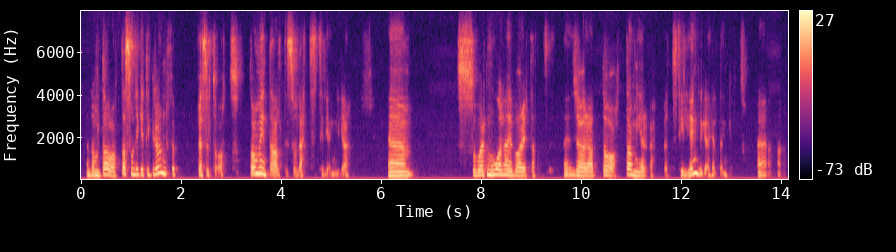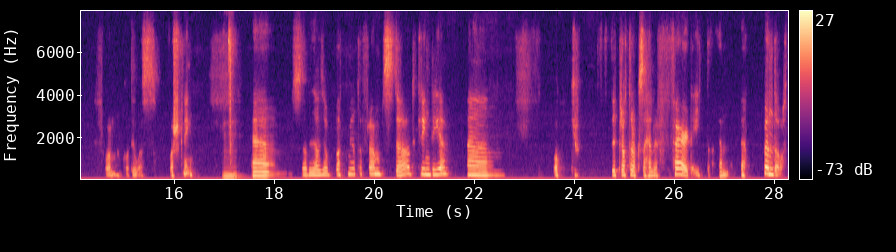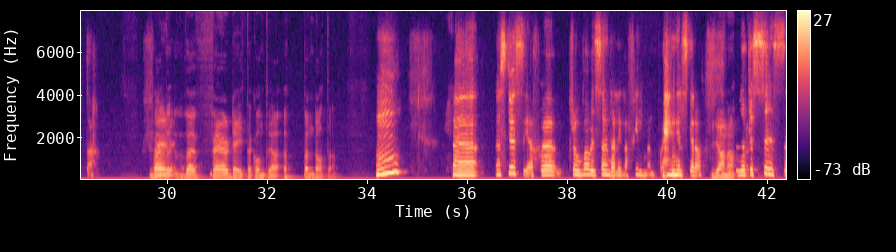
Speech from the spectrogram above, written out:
Men de data som ligger till grund för resultat, de är inte alltid så lättillgängliga. Eh, Så vårt mål har ju varit att göra data mer öppet tillgängliga helt enkelt eh, från KTHs forskning. Mm. Ehm, Så vi har jobbat med att ta fram stöd kring det. Och vi pratar också hellre fair data än öppen data. Vad För, vad är fair data kontra öppen data? mm, Eh, nu ska vi se, får jag prova att visa den där lilla filmen på engelska då? Gärna. Vi har precis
